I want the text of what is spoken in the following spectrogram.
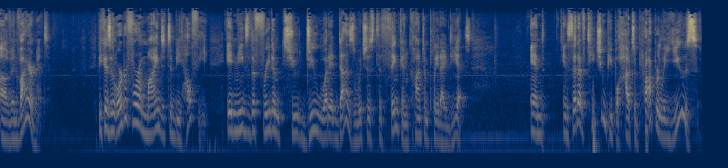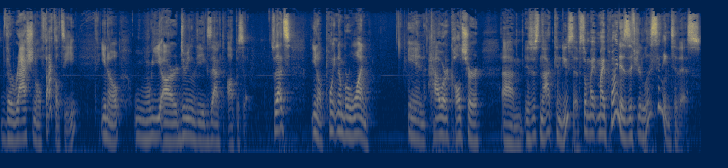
of environment because in order for a mind to be healthy, it needs the freedom to do what it does, which is to think and contemplate ideas. And instead of teaching people how to properly use the rational faculty, you know, we are doing the exact opposite. So that's, you know, point number one in how our culture um, is just not conducive. So my, my point is if you're listening to this,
